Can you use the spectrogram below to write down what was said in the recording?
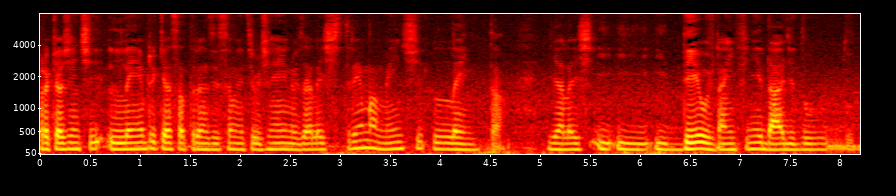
para que a gente lembre que essa transição entre os reinos ela é extremamente lenta e, ela, e, e, e Deus na infinidade do, do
